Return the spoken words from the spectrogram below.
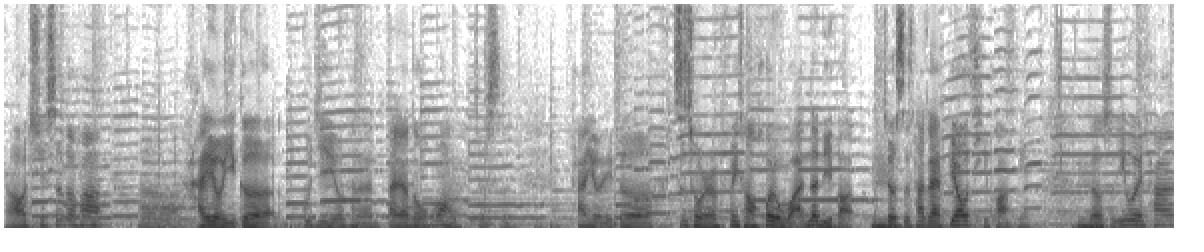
然后其实的话，呃，还有一个估计有可能大家都忘了，就是它有一个制作人非常会玩的地方，嗯。就是它在标题画面，嗯。就是因为它《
